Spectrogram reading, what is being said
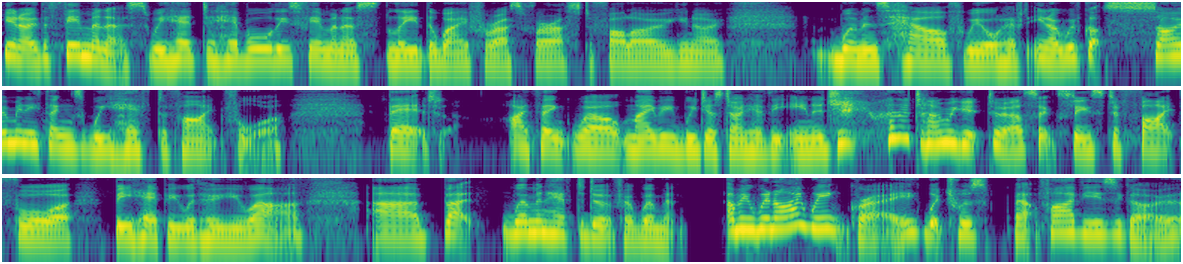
you know, the feminists, we had to have all these feminists lead the way for us, for us to follow, you know, women's health. We all have to, you know, we've got so many things we have to fight for that I think, well, maybe we just don't have the energy by the time we get to our 60s to fight for be happy with who you are. Uh, but women have to do it for women. I mean, when I went grey, which was about five years ago,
